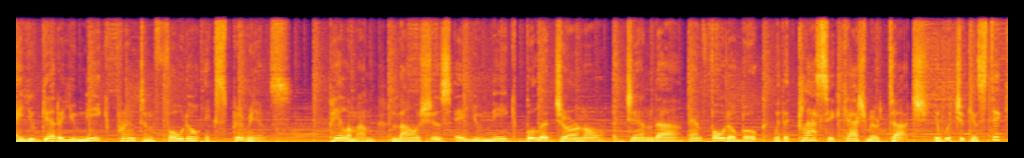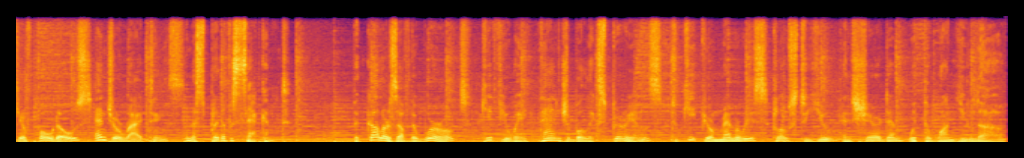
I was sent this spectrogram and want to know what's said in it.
and you get a unique print and photo experience. Palaman launches a unique bullet journal, agenda, and photo book with a classic cashmere touch in which you can stick your photos and your writings in a split of a second. The colors of the world give you a tangible experience to keep your memories close to you and share them with the one you love.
